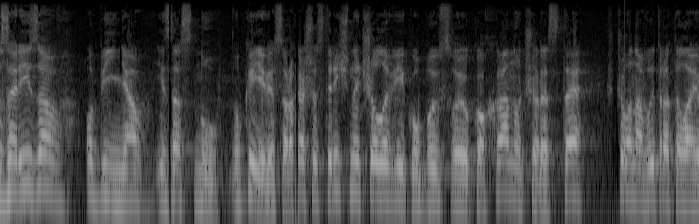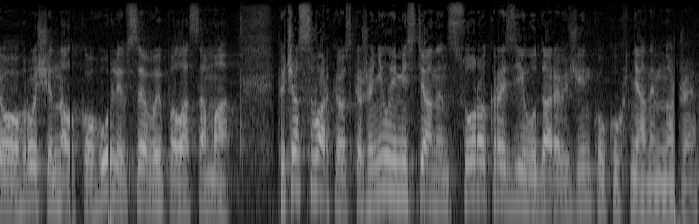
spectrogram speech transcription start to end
Зарізав, обійняв і заснув. У Києві 46-річний чоловік убив свою кохану через те, що вона витратила його гроші на алкоголь і все випила сама. Під час сварки оскаженілий містянин 40 разів ударив жінку кухняним ножем.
